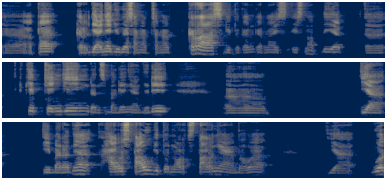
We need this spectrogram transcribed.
uh, apa kerjanya juga sangat-sangat keras gitu kan. Karena it's, it's not yet uh, keep changing dan sebagainya. Jadi uh, ya ibaratnya harus tahu gitu north star-nya bahwa ya gue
